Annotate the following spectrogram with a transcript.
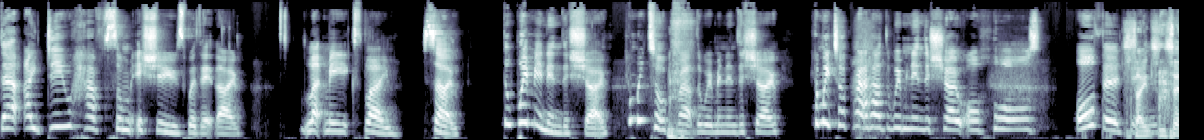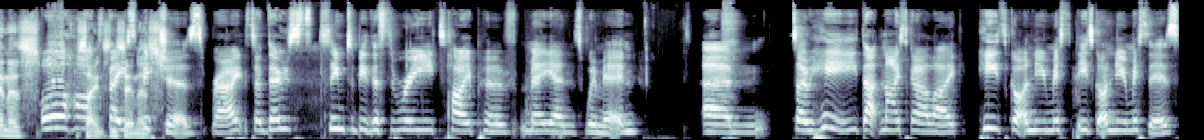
there, I do have some issues with it though. Let me explain. So, the women in this show. Can we talk about the women in this show? Can we talk about how the women in the show are whores or virgins Saints and sinners. or hard-faced bitches, right? So those seem to be the three type of Mayans women. Um, so he, that nice guy, like he's got a new miss, he's got a new missus,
